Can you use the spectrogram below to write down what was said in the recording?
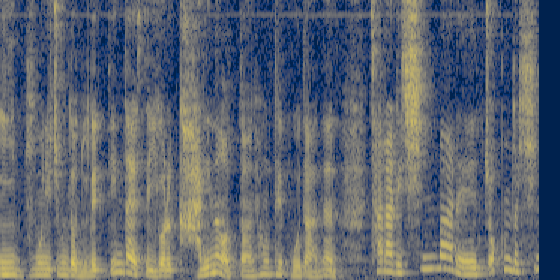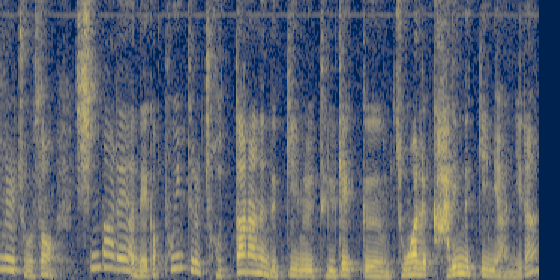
이 부분이 좀 더 눈에 띈다 했을 때 이거를 가리는 어떤 형태보다는 차라리 신발에 조금 더 힘을 줘서 신발에 내가 포인트를 줬다라는 느낌을 들게끔 종아리를 가린 느낌이 아니라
